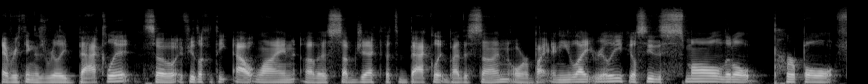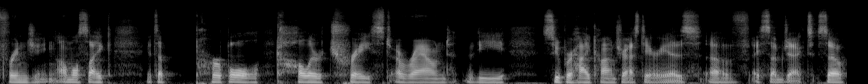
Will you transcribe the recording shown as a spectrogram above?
everything is really backlit. So if you look at the outline of a subject that's backlit by the sun or by any light, really, you'll see this small little purple fringing, almost like it's a purple color traced around the super high contrast areas of a subject. So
